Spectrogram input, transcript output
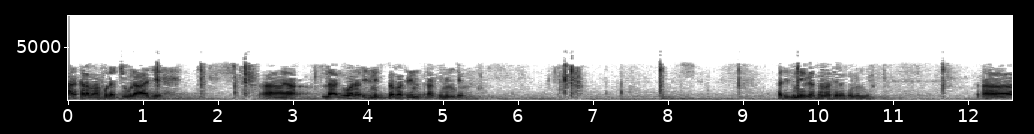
harka lamaan fudhachuudha jee آية لكن وأنا ديزني تثبتين لكن انجر حديثني ايقا ثبت لكن انجر آية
